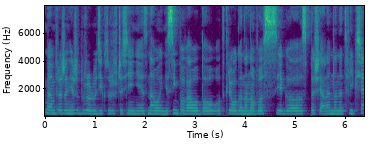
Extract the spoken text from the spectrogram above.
Mam wrażenie, że dużo ludzi, którzy wcześniej nie znało i nie simpowało, bo odkryło go na nowo z jego specjalem na Netflixie.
